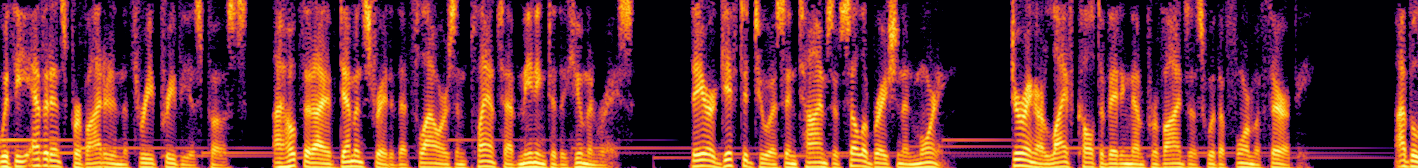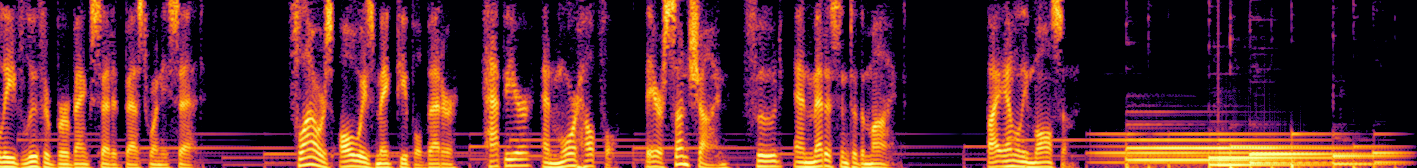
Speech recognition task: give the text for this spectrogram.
With the evidence provided in the three previous posts, I hope that I have demonstrated that flowers and plants have meaning to the human race. They are gifted to us in times of celebration and mourning. During our life, cultivating them provides us with a form of therapy. I believe Luther Burbank said it best when he said, Flowers always make people better, happier, and more helpful. They are sunshine, food, and medicine to the mind. By Emily Malsom.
